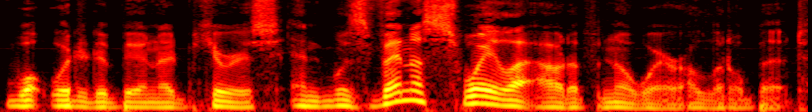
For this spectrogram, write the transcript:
What would it have been? I'm curious. And was Venezuela out of nowhere a little bit?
